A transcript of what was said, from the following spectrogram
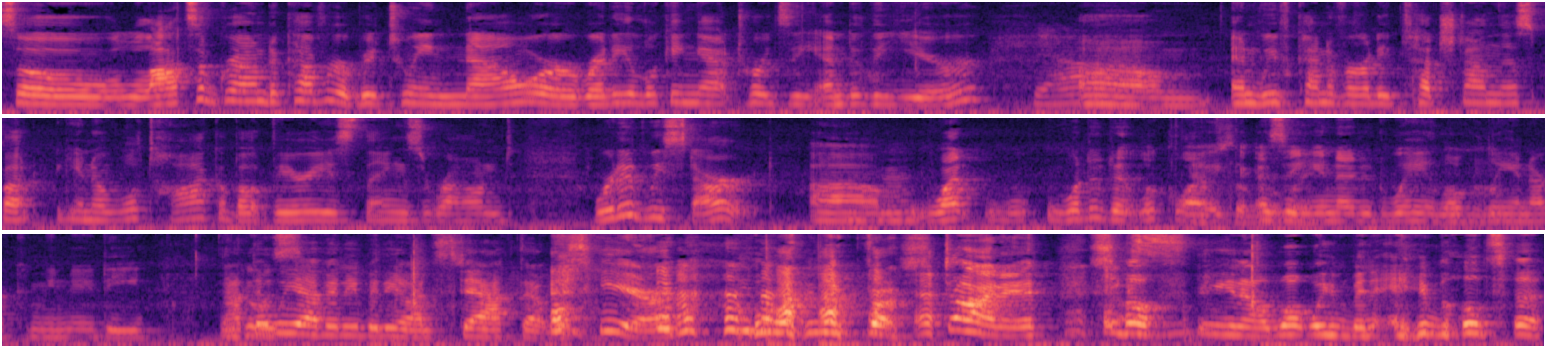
So lots of ground to cover between now or already looking at towards the end of the year. Yeah. Um, and we've kind of already touched on this, but you know we'll talk about various things around where did we start? Um, What what did it look like as a United Way locally in our community? I Not that was- we have anybody on staff that was here when we first started. So, you know, what we've been able to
